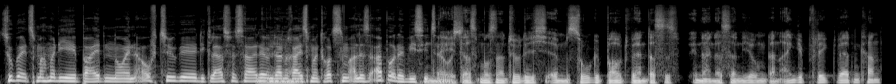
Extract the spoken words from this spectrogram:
super, jetzt machen wir die beiden neuen Aufzüge, die Glasfassade und dann Ja. reißen wir trotzdem alles ab oder wie sieht's Nee, aus? das muss natürlich ähm, so gebaut werden, dass es in einer Sanierung dann eingepflegt werden kann.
